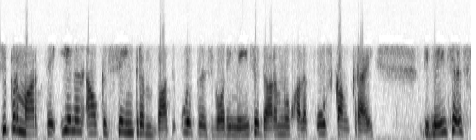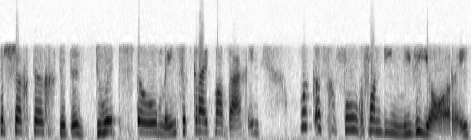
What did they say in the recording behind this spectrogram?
supermarkte een in elke sentrum wat oop is waar die mense darm nog hulle kos kan kry. Die mense is versigtig, dit is doodstil, mense kruip maar weg en ook as gevolg van die nuwe jaar het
